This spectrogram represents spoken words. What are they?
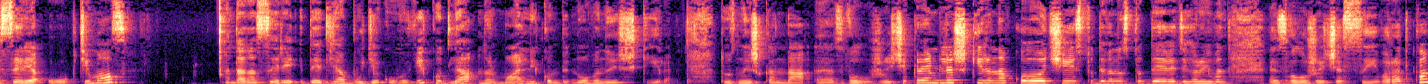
серія Optimals. Дана серія йде для будь-якого віку для нормальної комбінованої шкіри. Тут знижка на зволожуючий крем для шкіри навколо очей 199 гривень, зволожуюча сиворотка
